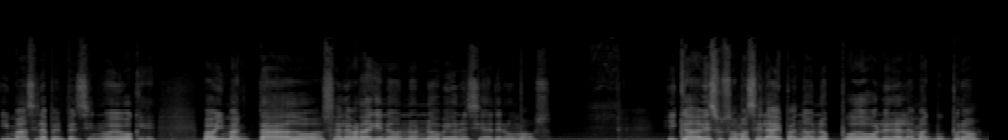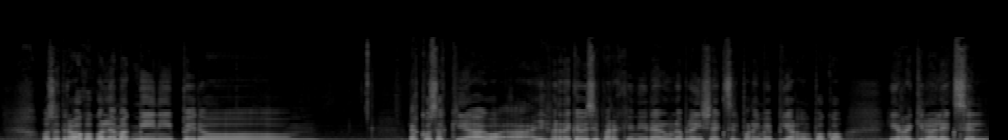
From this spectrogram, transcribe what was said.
Y más el Apple Pencil nuevo que va imantado. O sea, la verdad que no, no, no veo necesidad de tener un mouse. Y cada vez uso más el iPad. No, no puedo volver a la MacBook Pro. O sea, trabajo con la Mac Mini, pero mm, las cosas que hago, ah, es verdad que a veces para generar una planilla Excel por ahí me pierdo un poco y requiero el Excel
